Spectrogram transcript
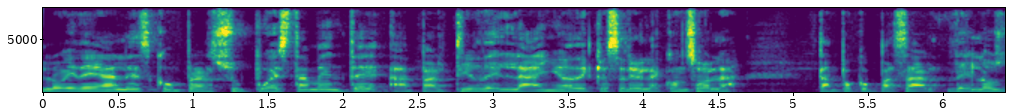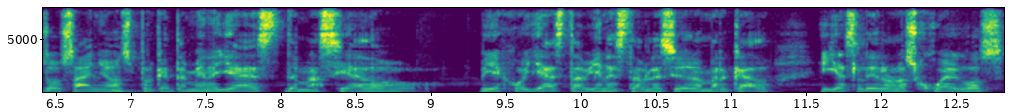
lo ideal es comprar supuestamente a partir del año de que salió la consola. Tampoco pasar de los dos años, porque también ya es demasiado viejo, ya está bien establecido el mercado y ya salieron los juegos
